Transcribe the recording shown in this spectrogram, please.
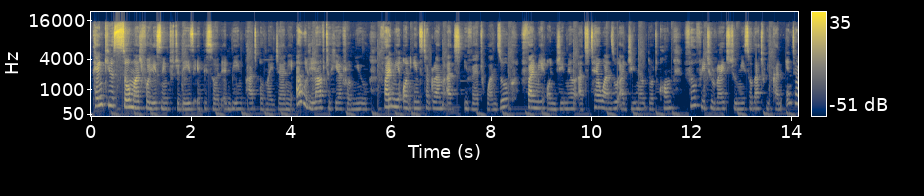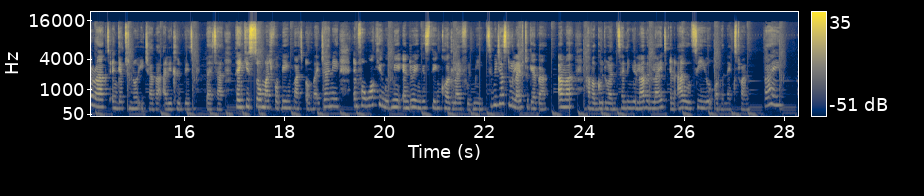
Thank you so much for listening to today's episode and being part of my journey. I would love to hear from you. Find me on Instagram at Yvette Wanzuu. Find me on Gmail at tewanzu at gmail.com. Feel free to write to me so that we can interact and get to know each other a little bit better. Thank you so much for being part of my journey and for walking with me and doing this thing called life with me. See, we just do life together. Ama, have a good one. Sending you love and light, and I will see you on the next one. Bye.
